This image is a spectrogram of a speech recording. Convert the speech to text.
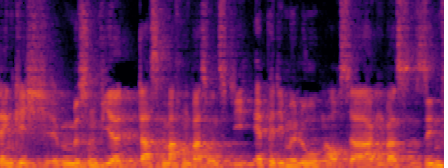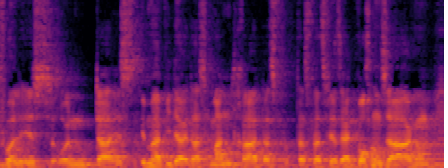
denke ich, müssen wir das machen, was uns die Epidemiologen auch sagen, was sinnvoll ist. Und da ist immer wieder das Mantra, das, das was wir seit Wochen sagen,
